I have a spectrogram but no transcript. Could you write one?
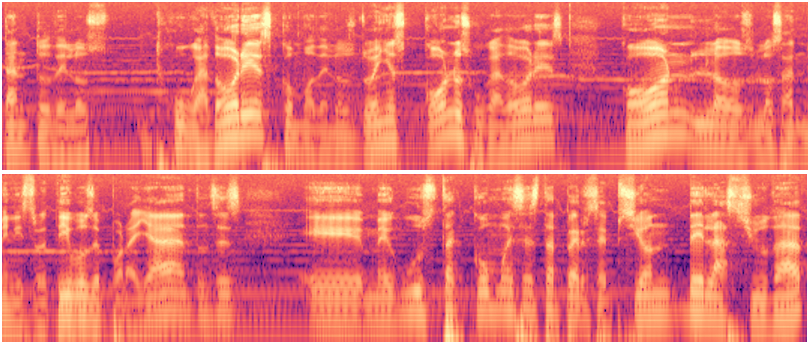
tanto de los jugadores como de los dueños con los jugadores, con los, los administrativos de por allá. Entonces eh, me gusta cómo es esta percepción de la ciudad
